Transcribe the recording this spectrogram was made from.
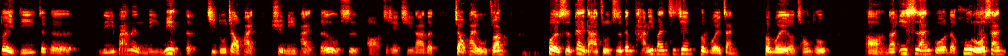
对敌这个黎巴嫩里面的基督教派逊尼派德鲁士哦这些其他的。教派武装，或者是盖达组织跟塔利班之间会不会战？会不会有冲突？哦，那伊斯兰国的呼罗珊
